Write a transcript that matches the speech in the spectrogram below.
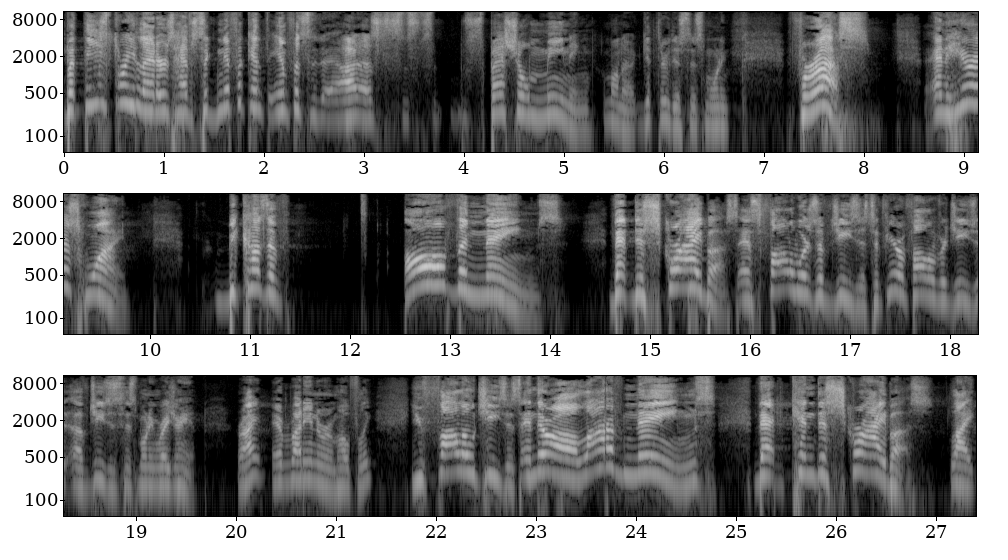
but these three letters have significant emphasis, uh, special meaning. I'm going to get through this this morning for us. And here's why because of all the names that describe us as followers of Jesus. If you're a follower of Jesus this morning, raise your hand. Right? Everybody in the room, hopefully. You follow Jesus. And there are a lot of names that can describe us. Like,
